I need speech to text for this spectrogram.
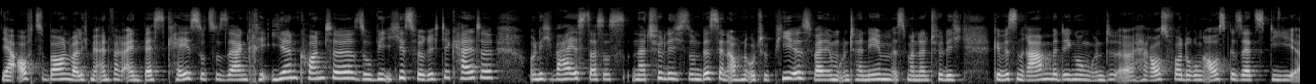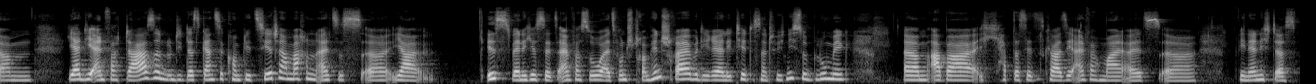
ja aufzubauen, weil ich mir einfach einen Best Case sozusagen kreieren konnte, so wie ich es für richtig halte. Und ich weiß, dass es natürlich so ein bisschen auch eine Utopie ist, weil im Unternehmen ist man natürlich gewissen Rahmenbedingungen und äh, Herausforderungen ausgesetzt, die ähm, ja die einfach da sind und die das Ganze komplizierter machen, als es äh, ja ist, wenn ich es jetzt einfach so als Wunschtraum hinschreibe. Die Realität ist natürlich nicht so blumig, ähm, aber ich habe das jetzt quasi einfach mal als, äh, wie nenne ich das,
